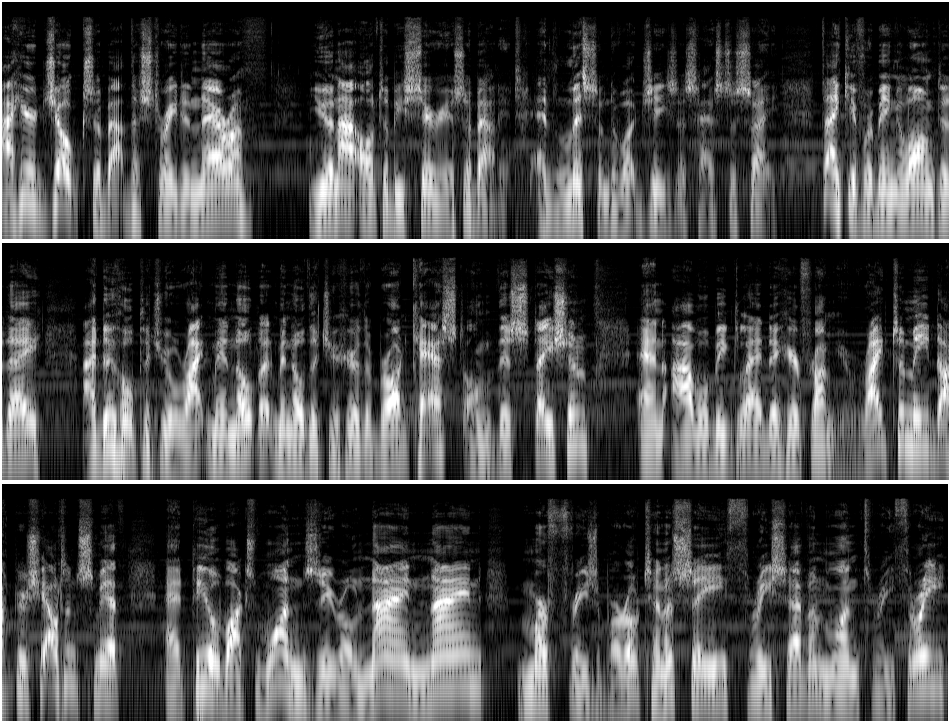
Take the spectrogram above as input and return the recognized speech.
I hear jokes about the straight and narrow you and I ought to be serious about it and listen to what Jesus has to say. Thank you for being along today. I do hope that you'll write me a note. Let me know that you hear the broadcast on this station, and I will be glad to hear from you. Write to me, Dr. Shelton Smith, at P.O. Box 1099, Murfreesboro, Tennessee 37133.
